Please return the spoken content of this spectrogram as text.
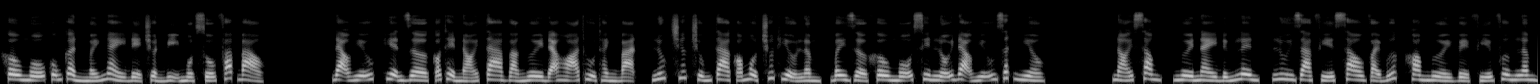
khâu mỗ cũng cần mấy ngày để chuẩn bị một số pháp bảo. Đạo hữu hiện giờ có thể nói ta và ngươi đã hóa thù thành bạn, lúc trước chúng ta có một chút hiểu lầm, bây giờ khâu mỗ xin lỗi đạo hữu rất nhiều. Nói xong, người này đứng lên, lui ra phía sau vài bước khom người về phía Vương Lâm.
